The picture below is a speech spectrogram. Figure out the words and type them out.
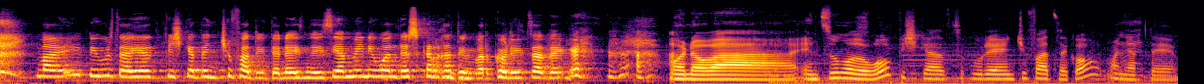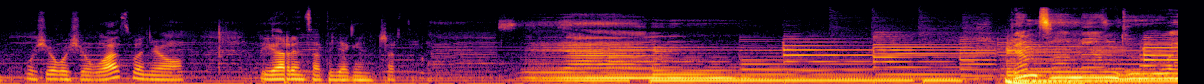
Bai, nik uste dut pixkaten txufatu iten naiz, noizian behin igual deskargatin barko nintzateke. bueno, ba, entzungo dugu, pixkat gure entxufatzeko, baina arte goxo-goxo guaz, baina bigarren zatiakin sartzeko. Pentsamenduak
